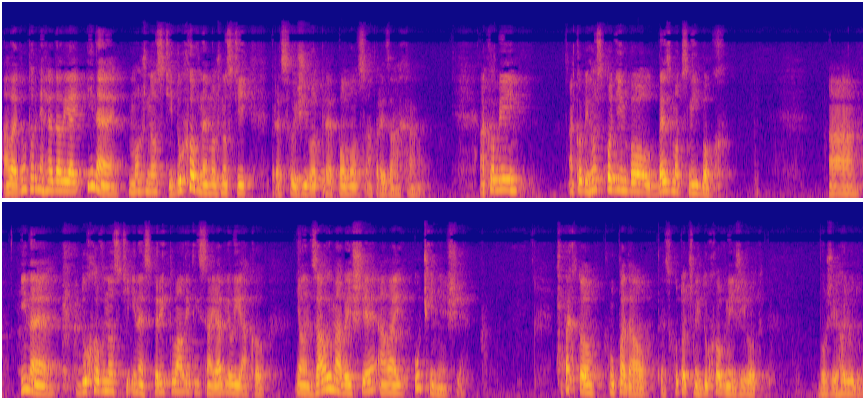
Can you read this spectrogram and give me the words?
ale vnútorne hľadali aj iné možnosti, duchovné možnosti pre svoj život, pre pomoc a pre záchranu. Akoby ako by hospodin bol bezmocný boh. A iné duchovnosti, iné spirituality sa javili ako nielen zaujímavejšie, ale aj účinnejšie. A takto upadal ten skutočný duchovný život Božieho ľudu.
